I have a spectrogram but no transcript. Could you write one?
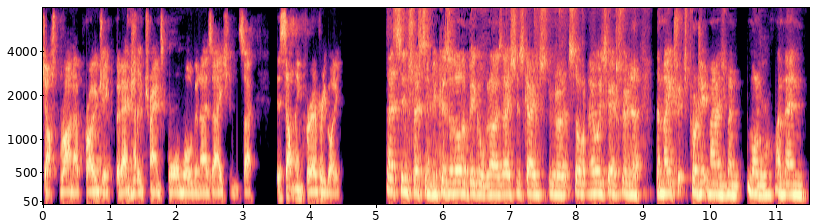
just run a project, but actually transform organizations. So there's something for everybody. That's interesting because a lot of big organizations go through a sort they always go through the, the matrix project management model and then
